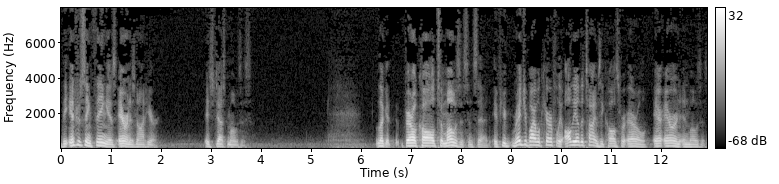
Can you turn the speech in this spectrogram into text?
The interesting thing is Aaron is not here. It's just Moses. Look at Pharaoh called to Moses and said, if you read your Bible carefully, all the other times he calls for Aaron and Moses.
